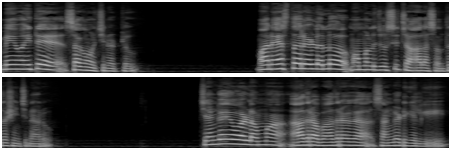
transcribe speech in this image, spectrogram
మేమైతే సగం వచ్చినట్లు. మా నేస్తాలేళ్ళలో మమ్మల్ని చూసి చాలా సంతోషించినారు. చెంగయ్య వాళ్ళమ్మ ఆదరా బాదరాగా సంగటికెలిగి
